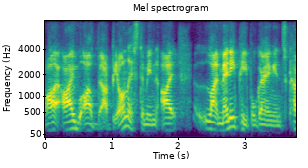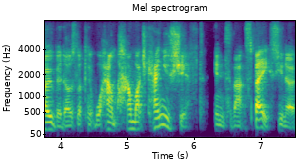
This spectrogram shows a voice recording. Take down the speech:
I, I I'll, I'll, be honest. I mean, I like many people going into COVID. I was looking at well, how how much can you shift into that space? You know,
